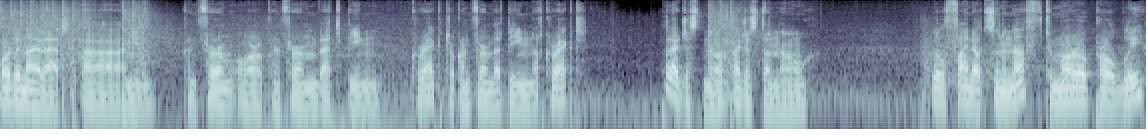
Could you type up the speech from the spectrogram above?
or deny that. Uh, I mean, confirm or confirm that being correct or confirm that being not correct. But I just know. I just don't know. We'll find out soon enough. Tomorrow, probably.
